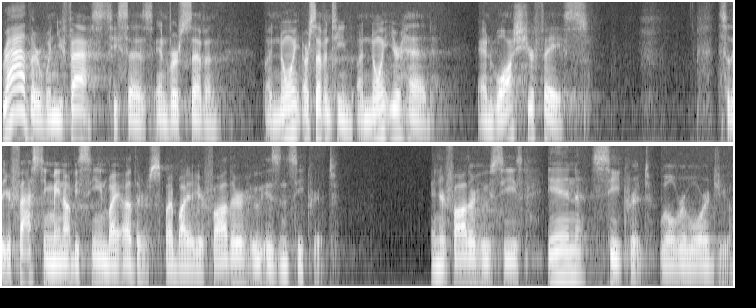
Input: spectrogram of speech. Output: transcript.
Rather, when you fast, he says in verse 7, anoint or 17, anoint your head and wash your face so that your fasting may not be seen by others, but by your Father who is in secret. And your Father who sees in secret will reward you.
